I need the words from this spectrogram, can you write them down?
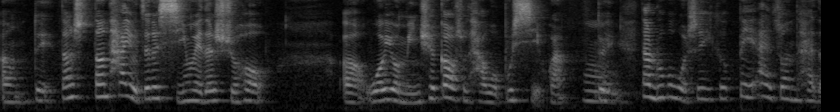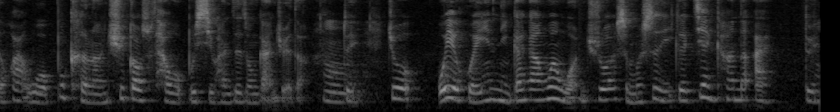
嗯，对，当时当他有这个行为的时候。呃，我有明确告诉他我不喜欢，对。但如果我是一个被爱状态的话，我不可能去告诉他我不喜欢这种感觉的，对。就我也回应你刚刚问我，你说什么是一个健康的爱，对。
